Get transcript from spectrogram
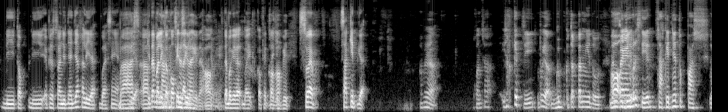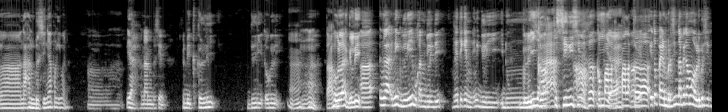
di top di episode selanjutnya aja kali ya bahasnya. ya. Bahas Iya. eh, kita balik ke tentang covid lagi. kita. Oke. Kita balik balik ke covid Ke lagi. Covid. Swab sakit gak? Apa ya? Bukan sa sakit sih. Apa ya? Gue ketekan gitu. Dan Oh, pengen jadi- bersihin. Sakitnya tuh pas eh, nahan bersihnya apa gimana? Eh, ya, nan bersihin. Lebih ke geli. Geli atau geli. Heeh. Mm-mm. Tahu lah geli. Eh, enggak, ini geli bukan geli di gelitikin. Ini geli hidung. Geli ke Iya. ke sini sini Ah, ke kepala iya. kepala Ah, ke itu pengen bersihin tapi kamu gak boleh bersihin.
